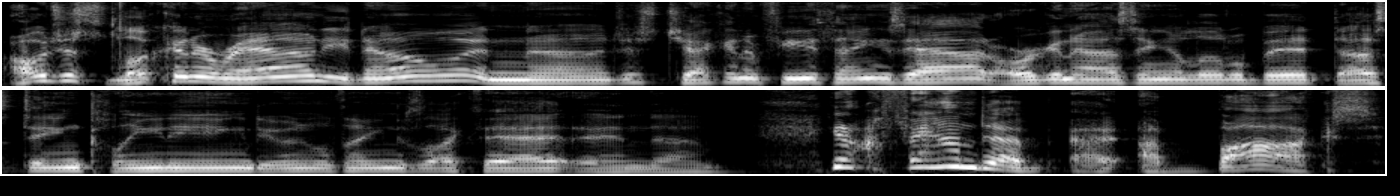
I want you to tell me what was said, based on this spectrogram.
Oh, just looking around, you know, and uh, just checking a few things out, organizing a little bit, dusting, cleaning, doing things like that. And, um, you know, I found a, a, a box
